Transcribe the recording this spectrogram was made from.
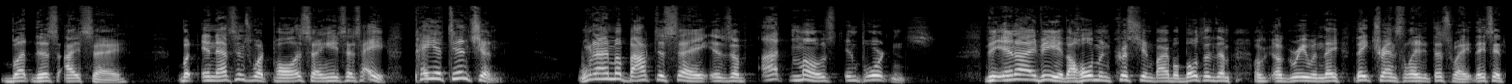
but this I say. But in essence, what Paul is saying, he says, hey, pay attention. What I'm about to say is of utmost importance. The NIV, the Holman Christian Bible, both of them agree when they, they translate it this way. They said,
